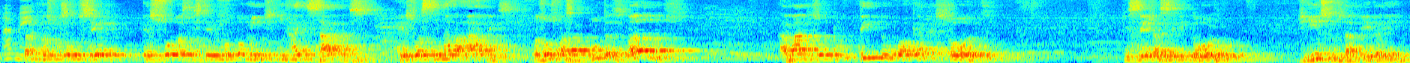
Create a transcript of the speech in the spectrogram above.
para Amém. que nós possamos ser pessoas que estejam totalmente enraizadas, pessoas inabaláveis. Nós vamos passar lutas, anos. Amados, eu duvido qualquer pessoa que seja seguidor de ismos da vida aí,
